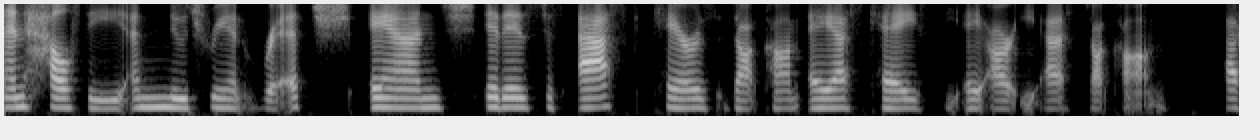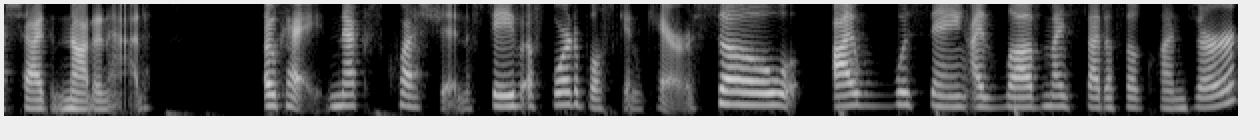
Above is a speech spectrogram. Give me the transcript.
and healthy and nutrient rich. And it is just askcares.com, A S K C A R E S.com. Hashtag not an ad. Okay, next question. Fave affordable skincare. So I was saying I love my Cetaphil cleanser.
